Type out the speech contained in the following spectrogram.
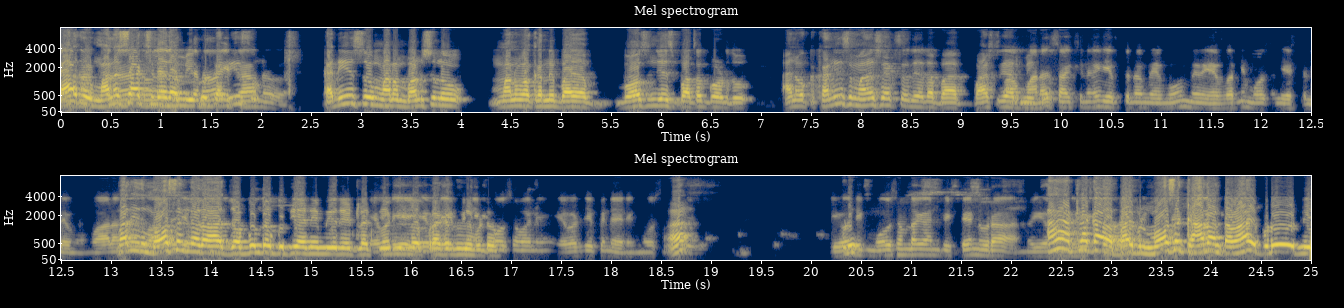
కాదు, నూనె లేదా మీకు? కనీసం? కనీసం మనం మనుషులు మనం ఒకరిని మోసం చేసి బతకూడదు అని ఒక కనీసం మనసాక్షి లేదా పాస్టర్ గారు మీకు? మనస్సాక్షిగా చెప్తున్నాం మేము. మేము ఎవరిని మోసం చేస్తలేము. మరి ఇది మోసం. కదా? జబ్బులు తగ్గుతాయి అని మీరు ఇట్లా టీవీలో ప్రకటన మోసం అని ఎవరు చెప్పిండు నీకు మోసం? మోసం లాగా అనిపిస్తే నువ్వు రా. నువ్వు ఆ, అట్లా కాదు బైబిల్ మోసం కాదంటావా? ఇప్పుడు నీ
